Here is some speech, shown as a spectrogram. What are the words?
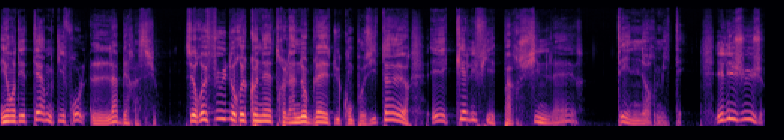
et en des termes qui frôlent l'aberration. Ce refus de reconnaître la noblesse du compositeur est qualifié par Schindler d'énormité, et les juges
